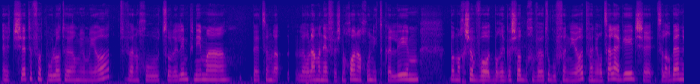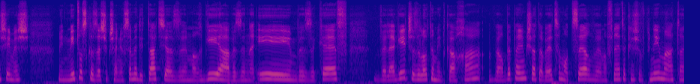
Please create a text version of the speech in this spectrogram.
את שטף הפעולות היומיומיות, ואנחנו צוללים פנימה בעצם לעולם הנפש, נכון? אנחנו נתקלים במחשבות, ברגשות, בחוויות הגופניות, ואני רוצה להגיד שאצל הרבה אנשים יש מין מיתוס כזה שכשאני עושה מדיטציה זה מרגיע וזה נעים וזה כיף, ולהגיד שזה לא תמיד ככה, והרבה פעמים כשאתה בעצם עוצר ומפנה את הקשב פנימה, אתה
